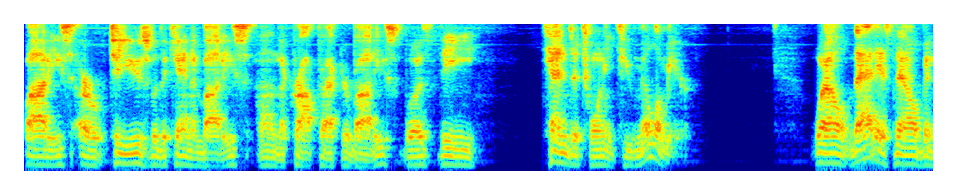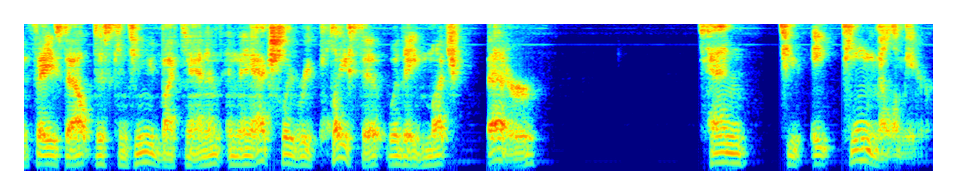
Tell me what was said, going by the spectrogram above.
bodies, or to use with the Canon bodies on the crop factor bodies, was the 10 to 22 millimeter. Well, that has now been phased out, discontinued by Canon, and they actually replaced it with a much better 10 to 18 millimeter.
